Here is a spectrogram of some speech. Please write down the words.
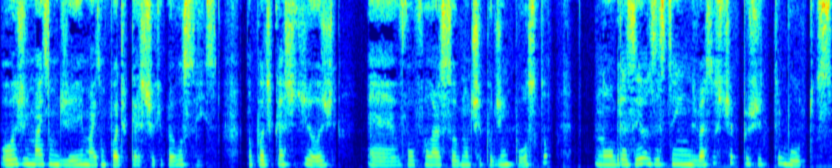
Hoje mais um dia e mais um podcast aqui para vocês. No podcast de hoje, é, vou falar sobre um tipo de imposto. No Brasil existem diversos tipos de tributos,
